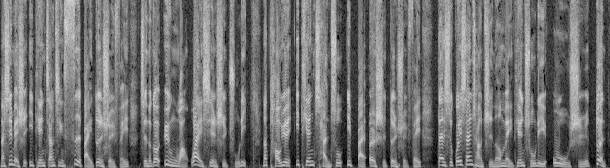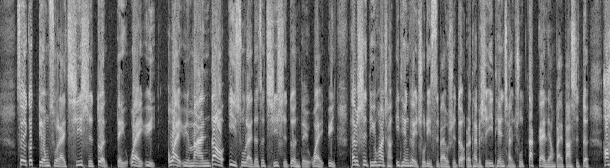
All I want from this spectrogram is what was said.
那新北市一天将近四百吨水肥，只能够运往外县市处理。那桃园一天产出一百二十吨水肥，但是龟山厂只能每天处理五十吨，所以个丢出来七十吨得外运。外运满到溢出来的这七十吨得外运，台北市迪化厂一天可以处理四百五十吨，而台北市一天产出大概两百八十吨。好，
